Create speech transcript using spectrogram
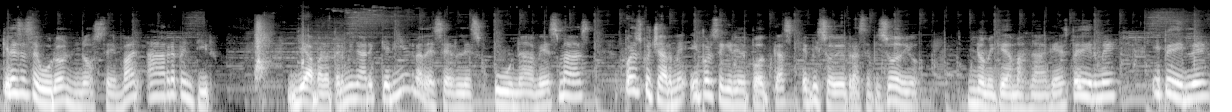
que les aseguro no se van a arrepentir. Ya para terminar, quería agradecerles una vez más por escucharme y por seguir el podcast episodio tras episodio. No me queda más nada que despedirme y pedirle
